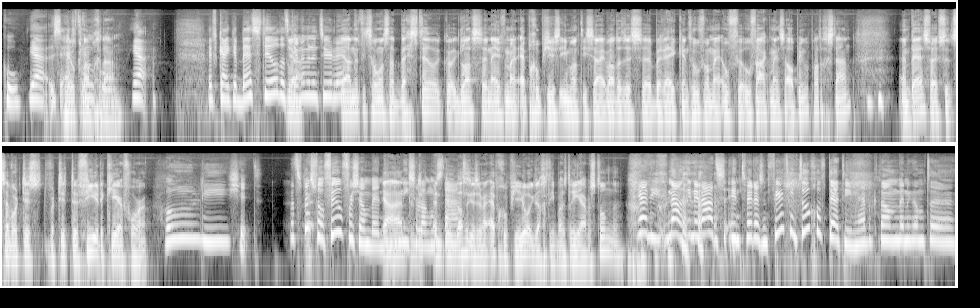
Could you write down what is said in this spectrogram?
Cool. Ja, is Heel echt knap heel cool. gedaan. Ja. Even kijken, Best Stil, dat Ja. kennen we natuurlijk. Ja, net iets onder staat best stil. Ik, ik las in een van mijn appgroepjes iemand die zei... we hadden dus eh, berekend hoeveel me- hoeveel, hoe vaak mensen al op hadden gestaan. en best heeft het, ze wordt, dus, wordt dit de vierde keer voor. Holy shit. Dat is best wel veel voor zo'n band die nog niet zo lang en toen bestaat. las ik dus in mijn appgroepje... joh, ik dacht dat die pas drie jaar bestonden. Ja, die, nou inderdaad, in 2014 toch? Of 13? Heb ik dan, ben ik dan te...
